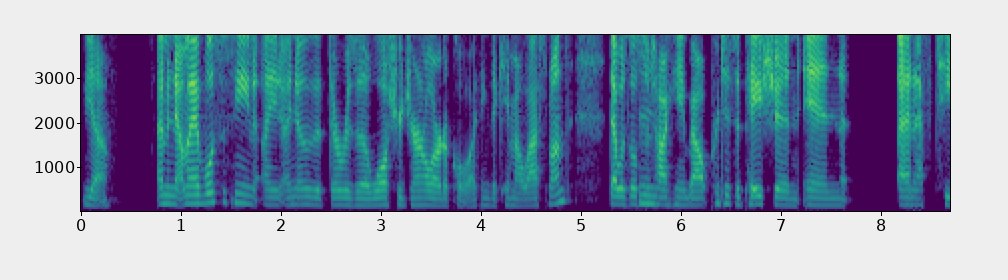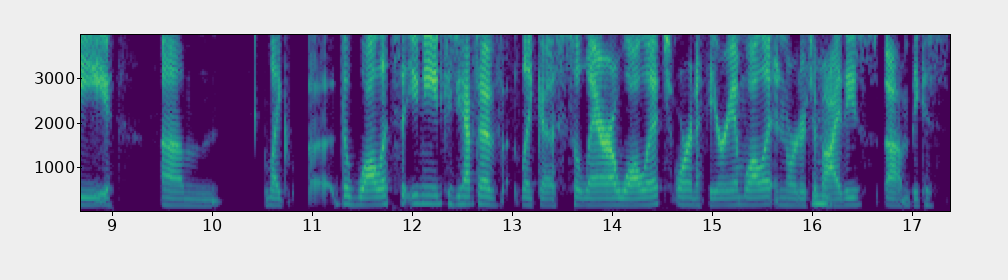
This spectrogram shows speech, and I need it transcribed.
Yeah. I mean, I mean, I've also seen. I, I, know that there was a Wall Street Journal article. I think that came out last month that was also mm. talking about participation in NFT, um, like uh, the wallets that you need because you have to have like a Solana wallet or an Ethereum wallet in order to mm-hmm. buy these, um, because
